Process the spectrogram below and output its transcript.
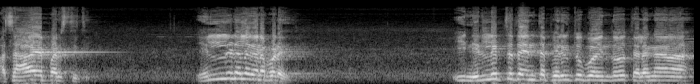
అసహాయ పరిస్థితి. ఎల్లడలు కనపడేది. ఈ నిర్లిప్తత ఎంత పెరుగుతూ పోయిందో తెలంగాణ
